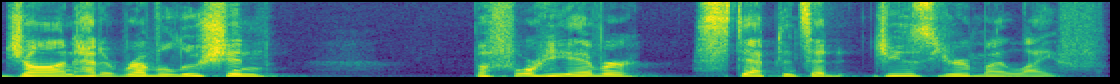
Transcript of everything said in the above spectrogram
John, had a revolution before he ever stepped and said, Jesus, you're my life.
